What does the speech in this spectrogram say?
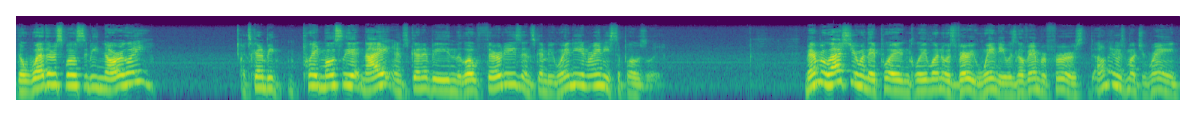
The weather is supposed to be gnarly. It's going to be played mostly at night, and it's going to be in the low 30s, and it's going to be windy and rainy, supposedly. Remember last year when they played in Cleveland? It was very windy. It was November 1st. I don't think there was much rain,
